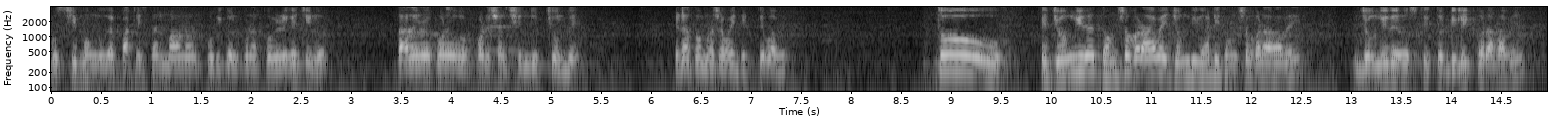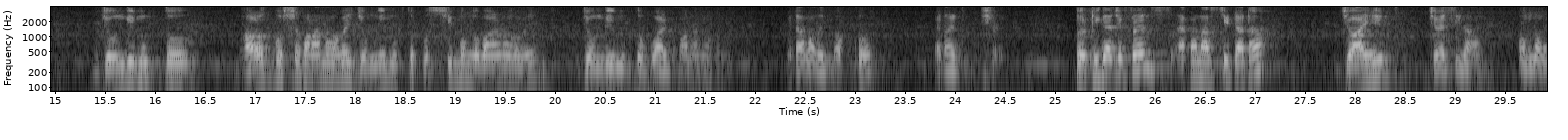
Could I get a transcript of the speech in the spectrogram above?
পশ্চিমবঙ্গকে পাকিস্তান বানানোর পরিকল্পনা করে রেখেছিল, তাদের ওপরে অপারেশন সিন্দুর চলবে। এটা তোমরা সবাই দেখতে পাবে। তো, এই জঙ্গিদের ধ্বংস করা হবে, জঙ্গি ঘাঁটি ধ্বংস করা হবে, জঙ্গিদের অস্তিত্ব ডিলিট করা হবে জঙ্গি মুক্ত ভারতবর্ষ বানানো হবে জঙ্গি মুক্ত পশ্চিমবঙ্গ বানানো হবে জঙ্গি মুক্ত ওয়ার্ল্ড বানানো হবে। এটা আমাদের লক্ষ্য, এটা বিষয় তো ঠিক আছে ফ্রেন্ডস এখন আসছি টাটা। জয় হিন্দ, জয় শ্রীরাম। ওম নম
